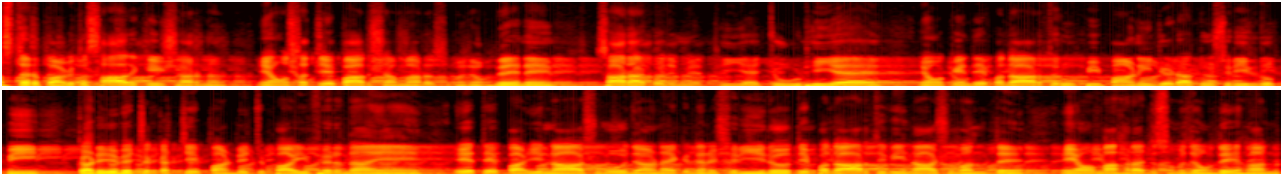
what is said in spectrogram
ਅਸਤਰ ਭਗਤ ਸਾਧ ਕੀ ਸ਼ਰਨ ਇਉਂ ਸੱਚੇ ਪਾਤਸ਼ਾਹ ਮਹਾਰਾਜ ਸਮਝਾਉਂਦੇ ਨੇ ਸਾਰਾ ਕੁਝ ਮਿੱਥੀ ਹੈ ਝੂਠ ਹੀ ਹੈ ਇਉਂ ਕਹਿੰਦੇ ਪਦਾਰਥ ਰੂਪੀ ਪਾਣੀ ਜਿਹੜਾ ਤੂੰ ਸਰੀਰ ਰੂਪੀ ਘੜੇ ਵਿੱਚ ਕੱਚੇ ਭਾਂਡੇ 'ਚ ਪਾਈ ਫਿਰਦਾ ਏ ਇਹ ਤੇ ਭਾਈ ਨਾਸ਼ ਹੋ ਜਾਣਾ ਇੱਕ ਦਿਨ ਸਰੀਰ ਤੇ ਪਦਾਰਥ ਵੀ ਨਾਸ਼ਵੰਤ ਹੈ ਇਉਂ ਮਹਾਰਾਜ ਸਮਝਾਉਂਦੇ ਹਨ।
